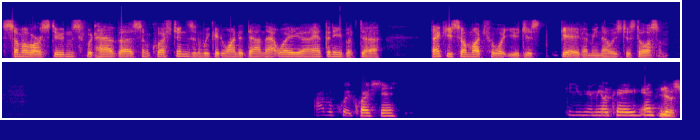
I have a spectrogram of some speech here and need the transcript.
some of our students would have uh, some questions, and we could wind it down that way, uh, Anthony. But uh, thank you so much for what you just gave. I mean, that was just awesome. I have a quick question. Can you hear me okay, Anthony? Yes,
